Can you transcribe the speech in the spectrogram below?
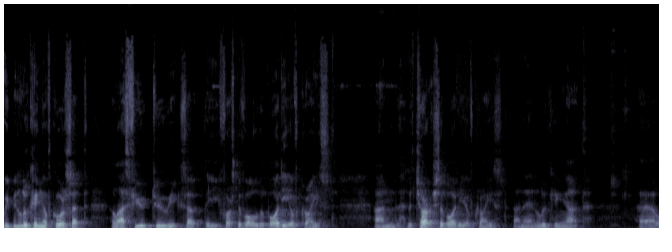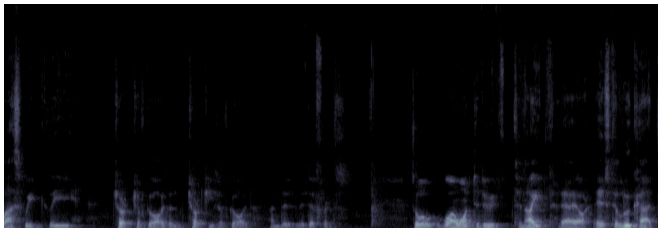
We've been looking, of course, at the last few two weeks at the first of all the body of Christ and the church, the body of Christ, and then looking at uh, last week the church of God and churches of God and the, the difference. So, what I want to do tonight uh, is to look at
